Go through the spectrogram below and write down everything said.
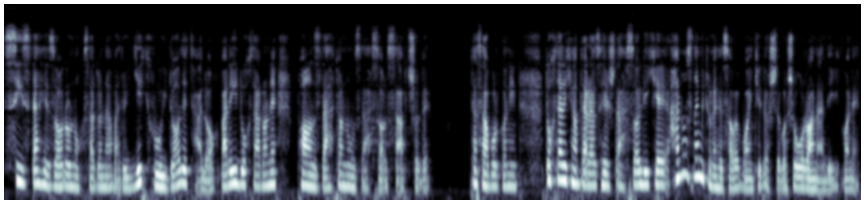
13991 رویداد طلاق برای دختران 15 تا 19 سال ثبت شده. تصور کنین. دختری کمتر از 18 سالی که هنوز نمی‌تونه حساب بانکی داشته باشه و رانندگی کنه.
